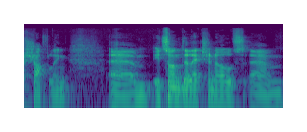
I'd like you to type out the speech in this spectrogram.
shuffling. Um, it's on the lecture notes um,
